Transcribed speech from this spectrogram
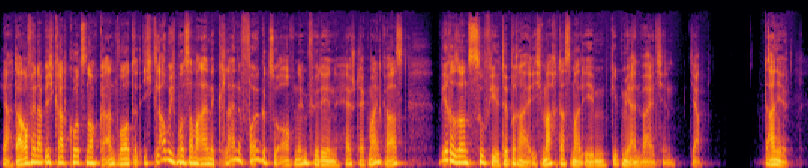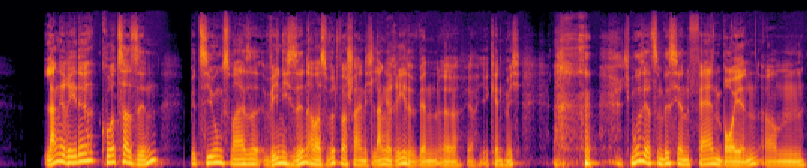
Ja, daraufhin habe ich gerade kurz noch geantwortet. Ich glaube, ich muss da mal eine kleine Folge zu aufnehmen für den Hashtag Minecast. Wäre sonst zu viel Tipperei. Ich mache das mal eben, gib mir ein Weilchen. Ja. Daniel. Lange Rede, kurzer Sinn, beziehungsweise wenig Sinn, aber es wird wahrscheinlich lange Rede, wenn, äh, ja, ihr kennt mich. ich muss jetzt ein bisschen fanboyen. Ähm,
